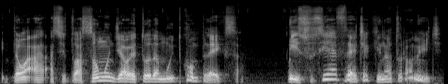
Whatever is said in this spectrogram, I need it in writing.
Então a, a situação mundial é toda muito complexa. Isso se reflete aqui naturalmente.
